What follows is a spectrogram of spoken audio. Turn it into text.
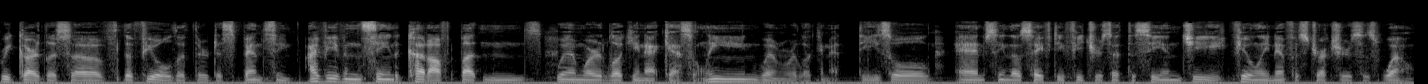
regardless of the fuel that they're dispensing. I've even seen the cutoff buttons when we're looking at gasoline, when we're looking at diesel, and seen those safety features at the CNG fueling infrastructures as well.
